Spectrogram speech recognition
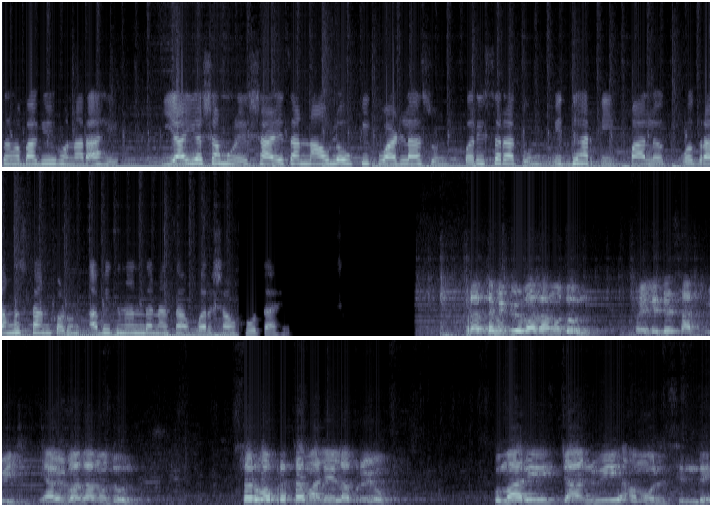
सहभागी होणार आहे. या यशामुळे शाळेचा नावलौकिक वाढला असून परिसरातून विद्यार्थी पालक व ग्रामस्थांकडून अभिनंदनाचा वर्षाव होत आहे. प्राथमिक विभागामधून पहिली ते सातवी या विभागामधून सर्वप्रथम आलेला प्रयोग कुमारी जान्हवी अमोल शिंदे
